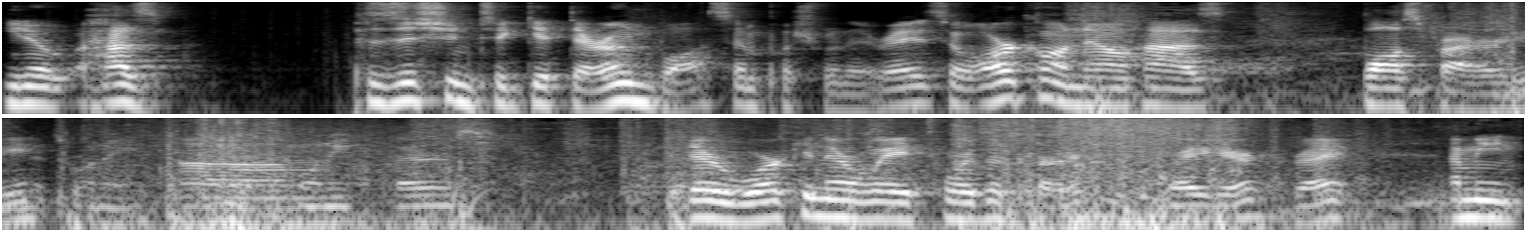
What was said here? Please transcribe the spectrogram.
you know, has position to get their own boss and push with it, right? So Archon now has boss priority. 20. Um, 20 players. they're working their way towards a curse right here, right? I mean,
